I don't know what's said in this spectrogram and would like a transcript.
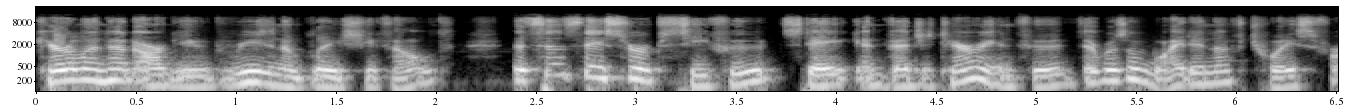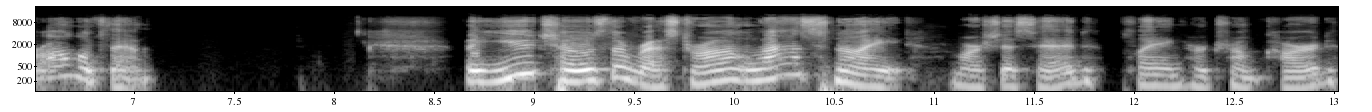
Carolyn had argued, reasonably she felt, that since they served seafood, steak, and vegetarian food, there was a wide enough choice for all of them. But you chose the restaurant last night, Marcia said, playing her trump card.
